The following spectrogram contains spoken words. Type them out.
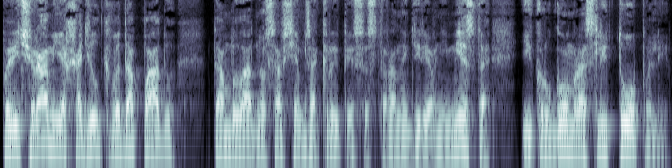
По вечерам я ходил к водопаду. Там было одно совсем закрытое со стороны деревни место, и кругом росли тополи.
